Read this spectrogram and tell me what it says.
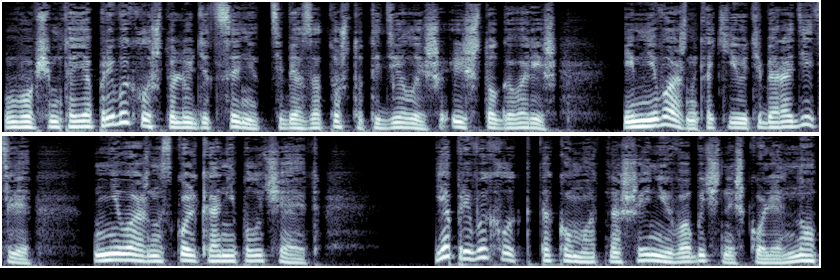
«В общем-то, я привыкла, что люди ценят тебя за то, что ты делаешь и что говоришь. Им не важно, какие у тебя родители, не важно, сколько они получают. Я привыкла к такому отношению в обычной школе, но,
